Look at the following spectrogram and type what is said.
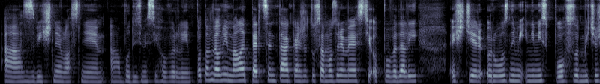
a zvyšné vlastne body sme si hovorili. Potom veľmi malé percentá, každé tu samozrejme ste odpovedali ešte rôznymi inými spôsobmi, čo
